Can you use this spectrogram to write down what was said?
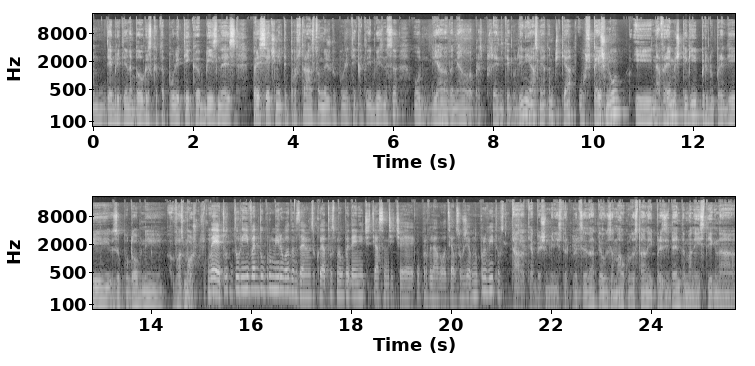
дебрите на българската политика, бизнес, пресечните пространства между политиката и бизнеса от Диана Дамянова през последните години. Аз мятам, че тя успешно и на време ще ги предупреди за подобни възможности. Не, ето дори Вет Добромирова да вземем, за която сме убедени, че тя съм си, че е управлявала цяло служебно правителство. Да, да, тя беше министър-председател, за малко да стане и президент, ама не изстигна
